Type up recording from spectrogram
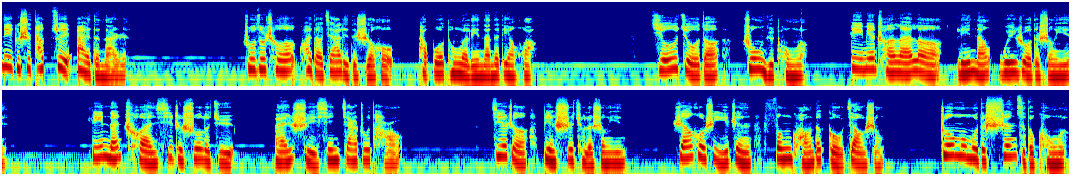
那个是他最爱的男人。出租车快到家里的时候，他拨通了林南的电话，久久的终于通了，里面传来了林楠微弱的声音。林楠喘息着说了句：“白水仙夹竹桃。”接着便失去了声音，然后是一阵疯狂的狗叫声。庄木木的身子都空了，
